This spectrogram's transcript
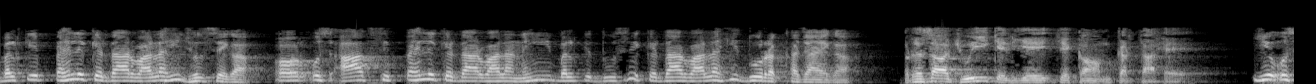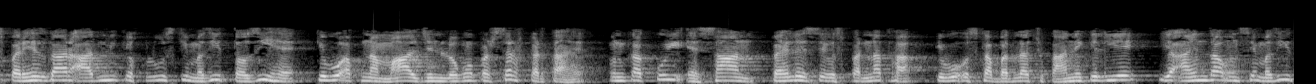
بلکہ پہلے کردار والا ہی جھلسے گا۔ اور اس آگ سے پہلے کردار والا نہیں بلکہ دوسرے کردار والا ہی دور رکھا جائے گا۔ رضا جوئی کے لیے یہ کام کرتا ہے۔ یہ اس پرہیزگار آدمی کے خلوص کی مزید توضیع ہے کہ وہ اپنا مال جن لوگوں پر صرف کرتا ہے، ان کا کوئی احسان پہلے سے اس پر نہ تھا کہ وہ اس کا بدلہ چکانے کے لیے یا آئندہ ان سے مزید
